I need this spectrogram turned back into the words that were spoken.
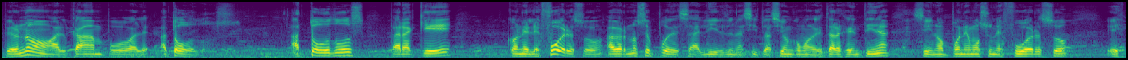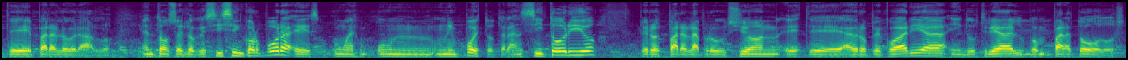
pero no al campo, a todos, a todos para que con el esfuerzo, a ver, no se puede salir de una situación como la que está Argentina si no ponemos un esfuerzo este, para lograrlo. Entonces, lo que sí se incorpora es un, impuesto transitorio, pero para la producción este, agropecuaria, industrial, para todos.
